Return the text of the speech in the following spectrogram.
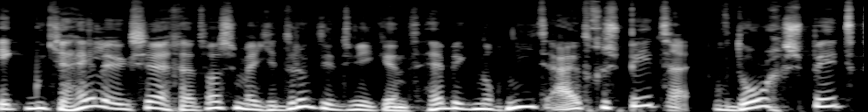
ik moet je heel eerlijk zeggen, het was een beetje druk dit weekend. Heb ik nog niet uitgespit of doorgespit.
